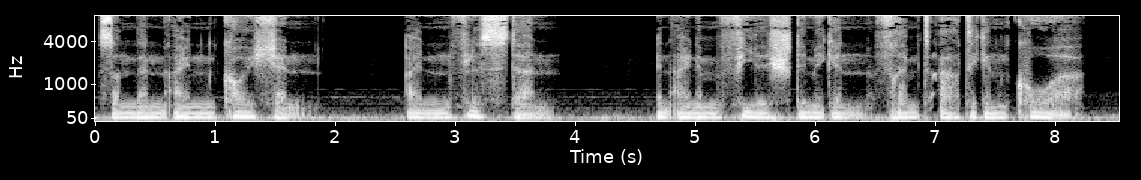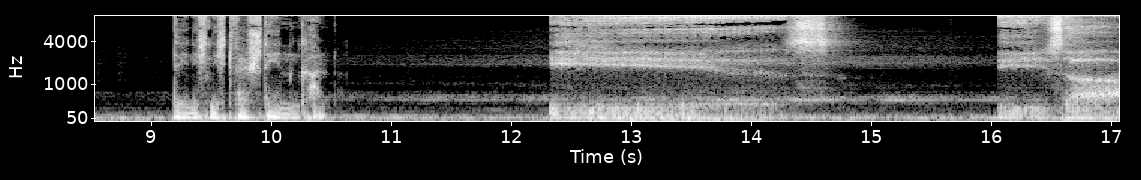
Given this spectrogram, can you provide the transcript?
sondern ein Keuchen, ein Flüstern in einem vielstimmigen, fremdartigen Chor, den ich nicht verstehen kann. Is, Isa,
